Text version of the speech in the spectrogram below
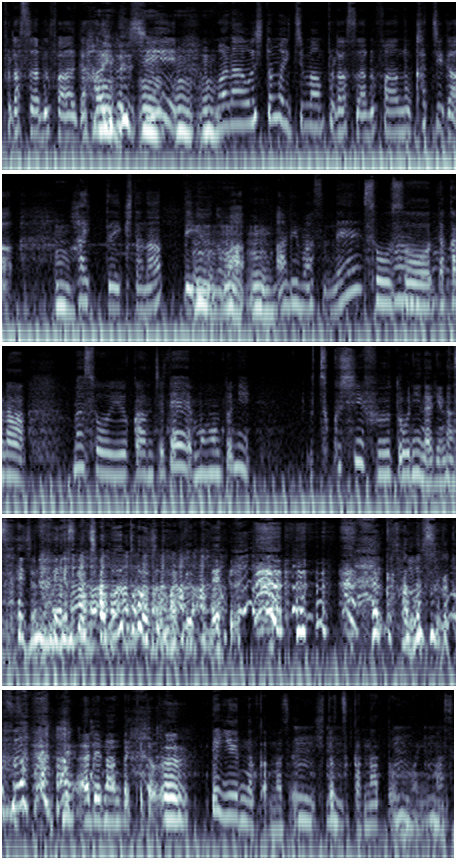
プラスアルファが入るし、もらう人も1万プラスアルファの価値がうん。入ってきたなっていうのはありますね。そうそう、うん。だからまあそういう感じでもう本当に美しい封筒になりなさいじゃないですけど茶封筒じゃなくって。なんか話が、ね、あれなんだけど、うん、っていうのがまず一つかなと思います。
